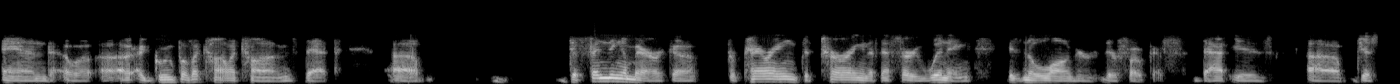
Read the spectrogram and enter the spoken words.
and a, a, group of automatons that uh, defending America, preparing, deterring, and if necessary, winning is no longer their focus. That is uh, just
